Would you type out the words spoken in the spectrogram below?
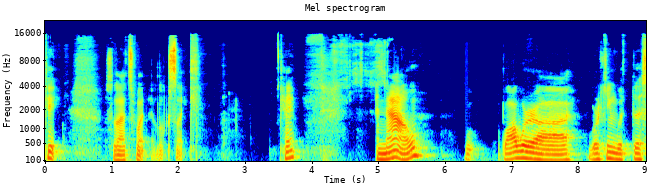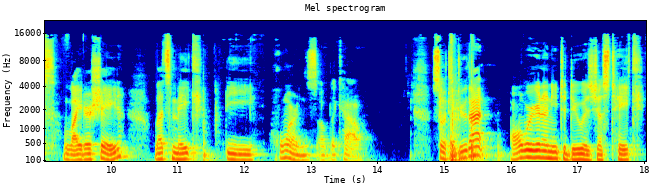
Okay, so that's what it looks like. Okay, and now while we're uh, working with this lighter shade, let's make the horns of the cow. So to do that, all we're gonna need to do is just take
